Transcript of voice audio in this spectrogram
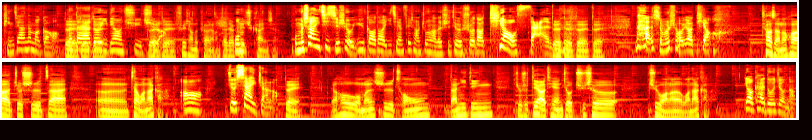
评价那么高，对那大家都一定要去一去了。对对，非常的漂亮，大家可以去看一下。我们上一期其实有预告到一件非常重要的事，就是说到跳伞。对对对对，那什么时候要跳？跳伞的话就是在呃在瓦纳卡，哦，就下一站了。对，然后我们是从达尼丁，就是第二天就驱车去往了瓦纳卡。要开多久呢？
